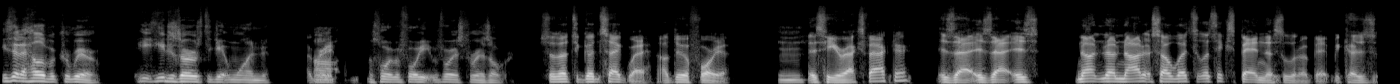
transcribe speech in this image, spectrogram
he's had a hell of a career. He he deserves to get one Agreed. uh, before before he before his career is over. so that's a good segue. I'll do it for you. Mhm. Is he your X factor? Is that is that is not no not so let's let's expand this a little bit because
